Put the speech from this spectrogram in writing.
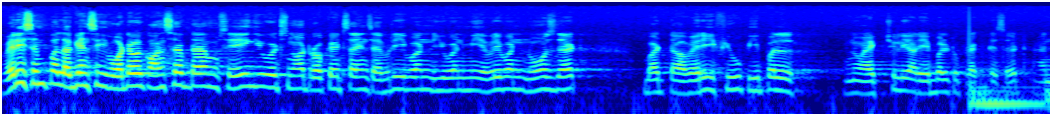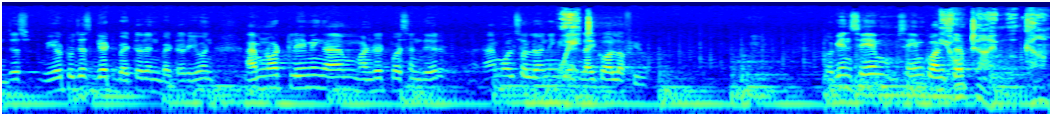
very simple. Again, see whatever concept I am saying you, it's not rocket science. Everyone, you and me, everyone knows that, but uh, very few people you know actually are able to practice it and just we have to just get better and better even i'm not claiming i am 100% there i'm also learning Wait. like all of you again same same concept. Your time will come.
